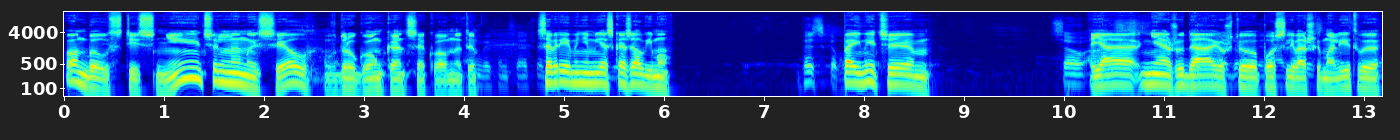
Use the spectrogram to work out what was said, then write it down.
Он был стеснительным и сел в другом конце комнаты. Со временем я сказал ему, «Поймите, я не ожидаю, что после вашей молитвы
